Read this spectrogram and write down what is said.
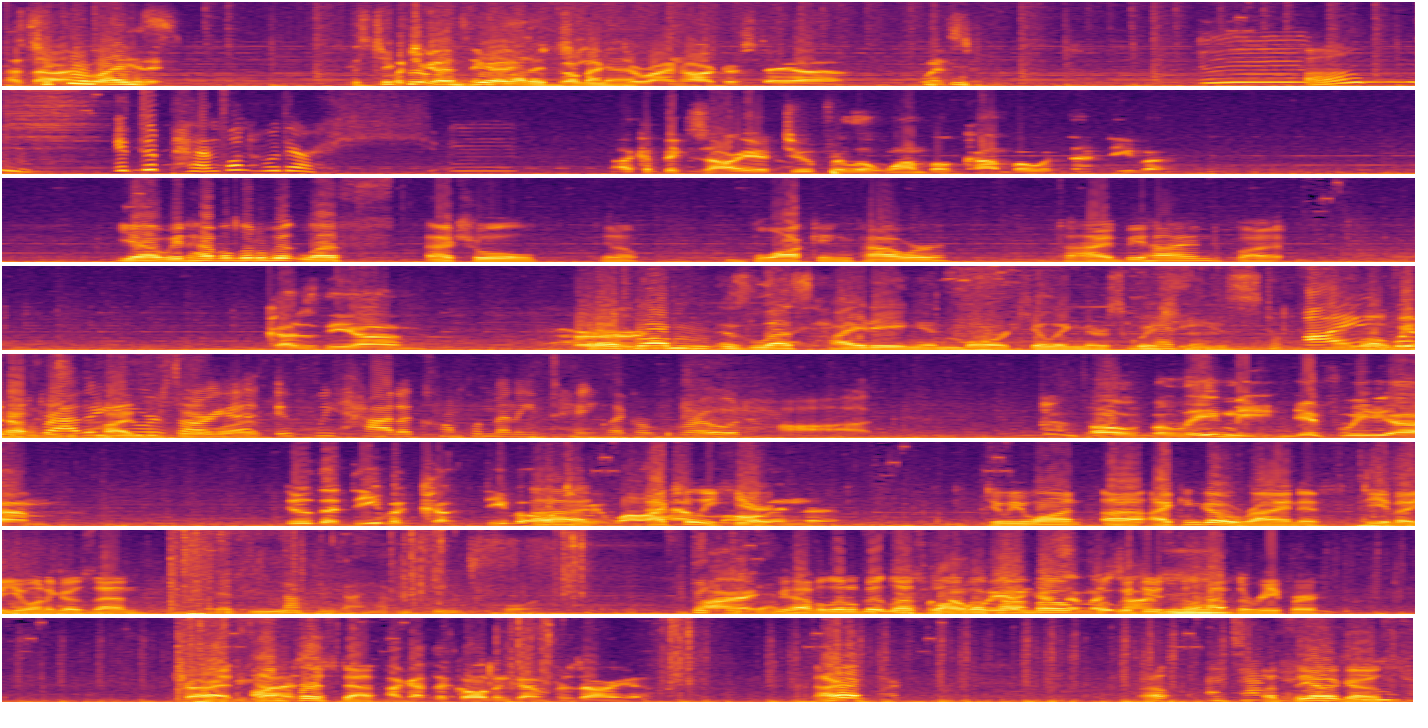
That's Chick alright, we'll get reminds. it. This chick What you guys reminds me a lot I of go back to Reinhardt or stay, uh, Winston? Mm, Um, it depends on who they're. mm, I could pick Zarya too for a little wombo combo with that D.Va. yeah, we'd have a little bit less actual, you know, blocking power to hide behind, but Because the um But our problem is less hiding and more killing their squishies. I Well, we would have rather hide you or to Zarya alive. if we had a complementing tank like a Roadhog. oh believe me if we um do the D.Va cu- D.Va Uh, ultimate while actually, I have here. all in the do we want? Uh, I can go Ryan if D.Va, you want to go Zen. There's nothing I haven't seen before. Stick Alright, together. We have a little bit less No, wombo we ain't got combo, that much but we do still have the Reaper. Trust Alright, me on first death. I got the golden gun for Zarya. All right. Well, Attackers let's see how it goes.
